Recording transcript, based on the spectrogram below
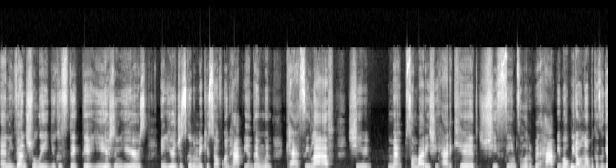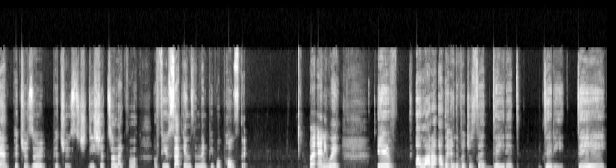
And eventually you could stick there years and years and you're just going to make yourself unhappy. And then when Cassie left, she met somebody, she had a kid, she seems a little bit happy, but we don't know because again, pictures are pictures. These shits are like for a few seconds and then people post it. But anyway, if a lot of other individuals that dated Diddy, they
